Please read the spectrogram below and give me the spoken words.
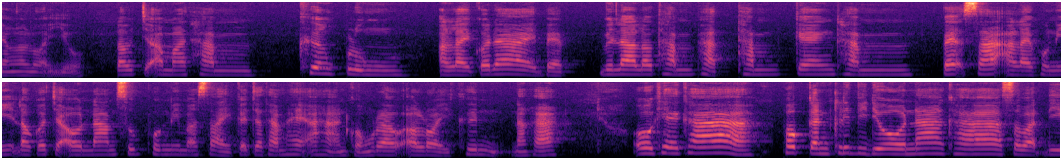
ยังอร่อยอยู่ เราจะเอามาทำเครื่องปรุงอะไรก็ได้แบบเวลาเราทำผัดทำแกงทำแปะซะอะไรพวกนี้ เราก็จะเอาน้ำซุปพวกนี้มาใส่ก็จะทำให้อาหารของเราอร่อยขึ้นนะคะ โอเคค่ะ พบกันคลิปวิดีโอหน้าค่ะ สวัสดี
